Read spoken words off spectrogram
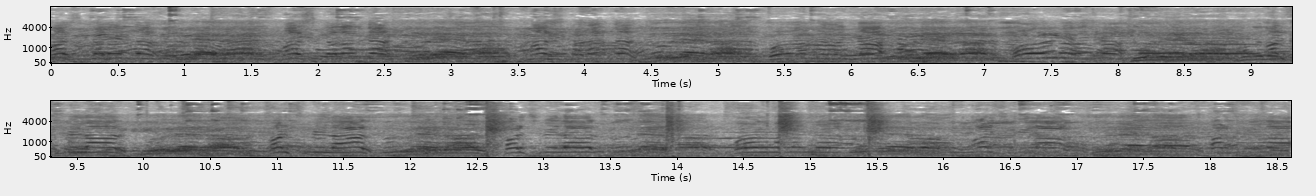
Maskalanlar! Maskalanlar! Maskalanlar! Kormalanga! Kormalanga! Harç Bilal! Harç Bilal! Harç Bilal! Kormalanga! Harç Bilal! Harç Bilal!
